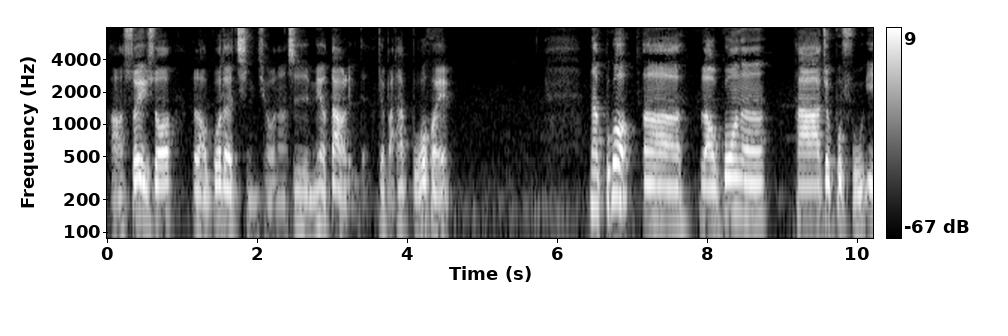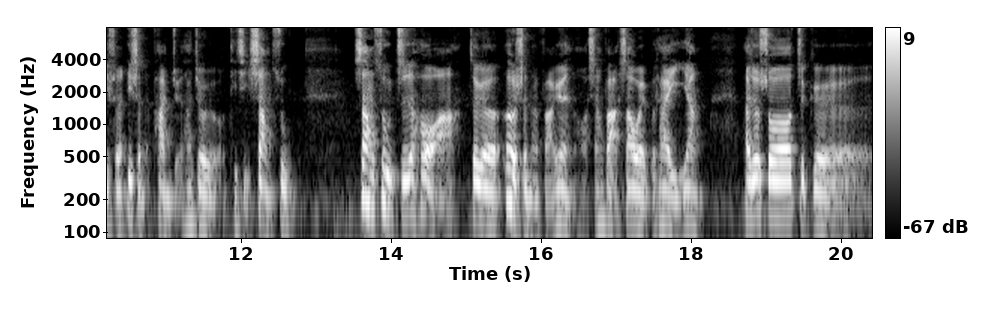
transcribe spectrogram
啊，所以说老郭的请求呢是没有道理的，就把它驳回。那不过呃，老郭呢他就不服一审一审的判决，他就有提起上诉。上诉之后啊，这个二审的法院哦想法稍微不太一样，他就说这个。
